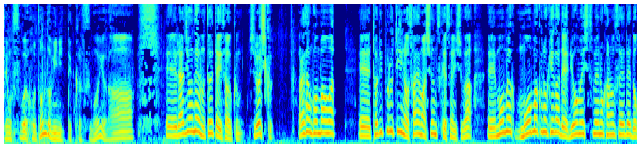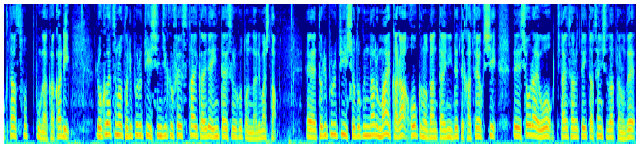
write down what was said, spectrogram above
でもすごい、ほとんど見に行ってるからすごいよなえー、ラジオネーム、豊田勲君、白石区。新井さんこんばんは。えー、トリプル T の佐山俊介選手が、えー、網膜網膜の怪我で両目失明の可能性でドクターストップがかかり、6月のトリプル T 新宿フェイス大会で引退することになりました。え、トリプル T 所属になる前から多くの団体に出て活躍し、え、将来を期待されていた選手だったので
